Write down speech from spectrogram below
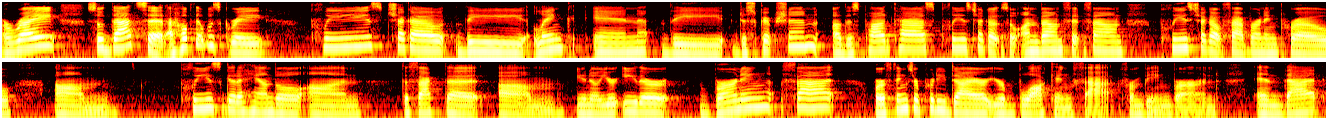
All right, so that's it. I hope that was great. Please check out the link in the description of this podcast. Please check out so Unbound Fit Found. Please check out Fat Burning Pro. Um, please get a handle on the fact that um, you know you're either burning fat or if things are pretty dire, you're blocking fat from being burned. And that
